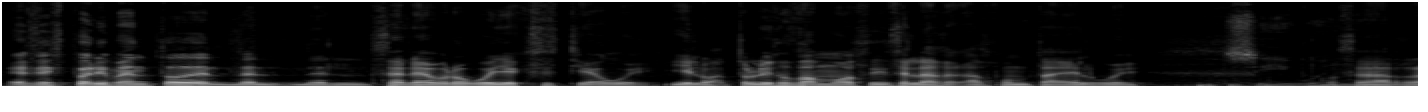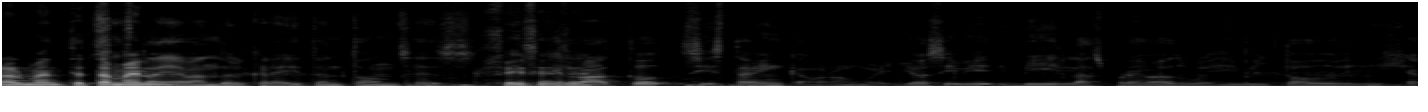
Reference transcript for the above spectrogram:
ese experimento del, del, del cerebro, güey, ya existía, güey, y el vato lo hizo famoso y se le adjunta a él, güey. Sí, güey. O sea, realmente Se también... está llevando el crédito entonces. Sí, Es sí, que sí. El vato sí está bien cabrón, güey. Yo sí vi, vi las pruebas, güey, y vi todo y dije,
